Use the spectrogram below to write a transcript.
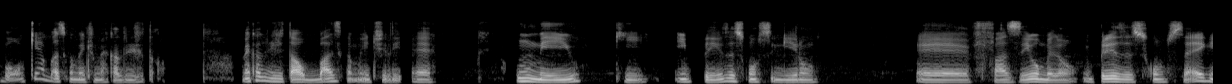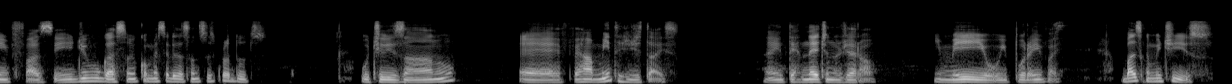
Bom, o que é basicamente o mercado digital? O mercado digital basicamente ele é um meio que empresas conseguiram é, fazer, ou melhor, empresas conseguem fazer divulgação e comercialização dos seus produtos, utilizando é, ferramentas digitais, né, internet no geral, e-mail e por aí vai. Basicamente isso.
